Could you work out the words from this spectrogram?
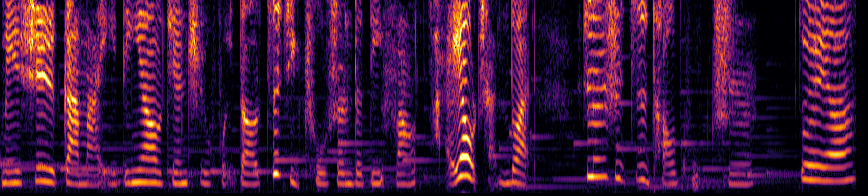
没事，干嘛一定要坚持回到自己出生的地方才要产卵？真是自讨苦吃。对呀，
